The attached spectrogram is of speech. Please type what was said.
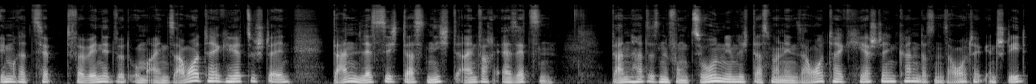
im Rezept verwendet wird, um einen Sauerteig herzustellen, dann lässt sich das nicht einfach ersetzen. Dann hat es eine Funktion, nämlich dass man den Sauerteig herstellen kann, dass ein Sauerteig entsteht.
